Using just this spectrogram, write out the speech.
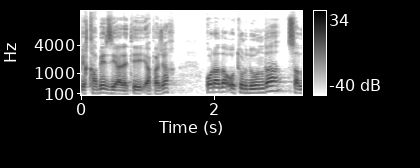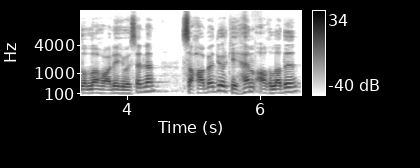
bir kabir ziyareti yapacak. Orada oturduğunda sallallahu aleyhi ve sellem sahabe diyor ki hem ağladı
